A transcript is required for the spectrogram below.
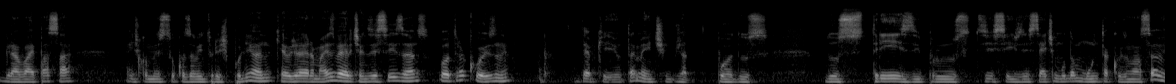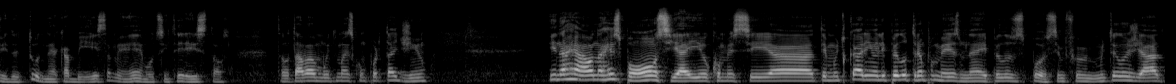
gravar e passar. A gente começou com as aventuras de Poliana, que eu já era mais velho, tinha 16 anos. Outra coisa, né? Até porque eu também, tinha, já, pô, dos, dos 13 pros 16, 17, muda muita coisa na nossa vida. Tudo, né? Cabeça mesmo, outros interesses e tal. Então eu tava muito mais comportadinho. E na real, na responsa, e aí eu comecei a ter muito carinho ali pelo trampo mesmo, né? E pelos, pô, sempre fui muito elogiado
